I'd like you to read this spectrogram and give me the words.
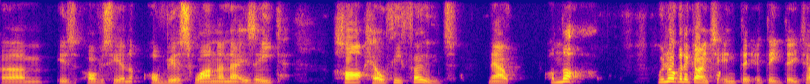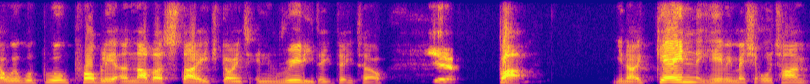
um, is obviously an obvious one, and that is eat heart healthy foods. Now, I'm not. We're not going to go into in deep detail. We'll, we'll probably at another stage go into in really deep detail. Yeah. But you know, again, you hear me mention it all the time.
